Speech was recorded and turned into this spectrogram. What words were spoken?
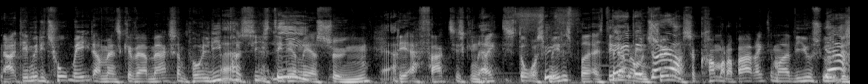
Nej, det med de to meter, man skal være opmærksom på. Lige Ja, præcis det lige. der med at synge, det er faktisk en rigtig stor smittespreder. Altså det der, Baby når man dør! synger, så kommer der bare rigtig meget virus ud. Ja. Hvis,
